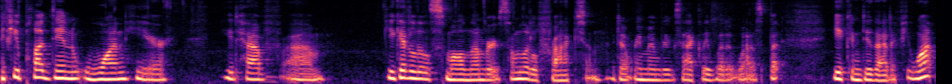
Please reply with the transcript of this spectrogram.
If you plugged in 1 here, you'd have, um, you get a little small number, some little fraction. I don't remember exactly what it was, but you can do that if you want.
